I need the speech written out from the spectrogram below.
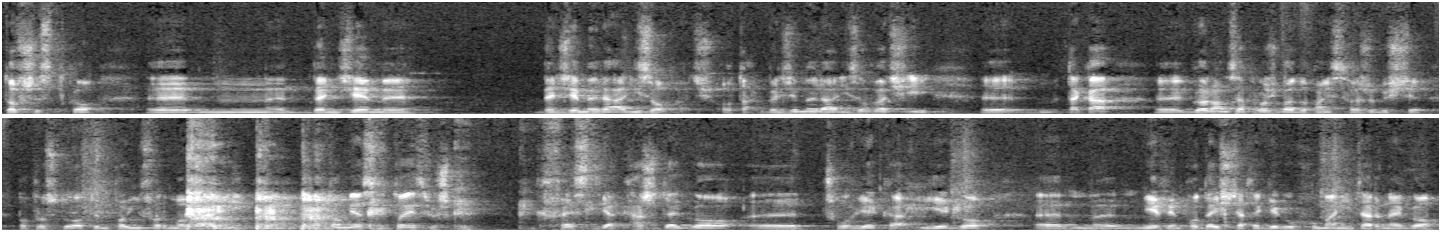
to wszystko będziemy będziemy realizować. O tak, będziemy realizować i y, taka y, gorąca prośba do Państwa, żebyście po prostu o tym poinformowali. Natomiast to jest już kwestia każdego y, człowieka i jego, nie wiem, podejścia takiego humanitarnego,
